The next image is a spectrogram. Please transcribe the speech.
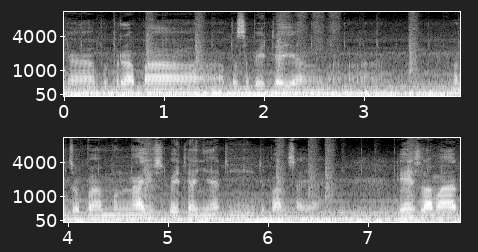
Ya, beberapa pesepeda yang mencoba mengayuh sepedanya di depan saya. Oke, selamat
